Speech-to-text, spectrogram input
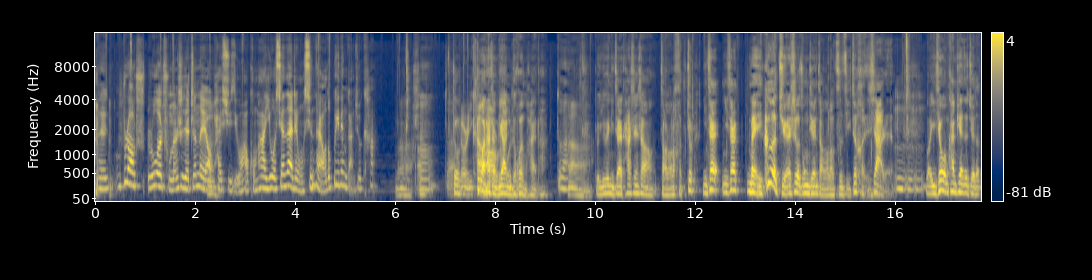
对，不知道楚如果楚门世界真的要拍续集的话，恐怕以我现在这种心态，我都不一定敢去看。”嗯，嗯，对。就就是一看不管他怎么样，啊你都会很害怕。对，啊，就因为你在他身上找到了很，就是你在你在每个角色中间找到了自己，这很吓人，嗯嗯嗯，是吧？以前我们看片子觉得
